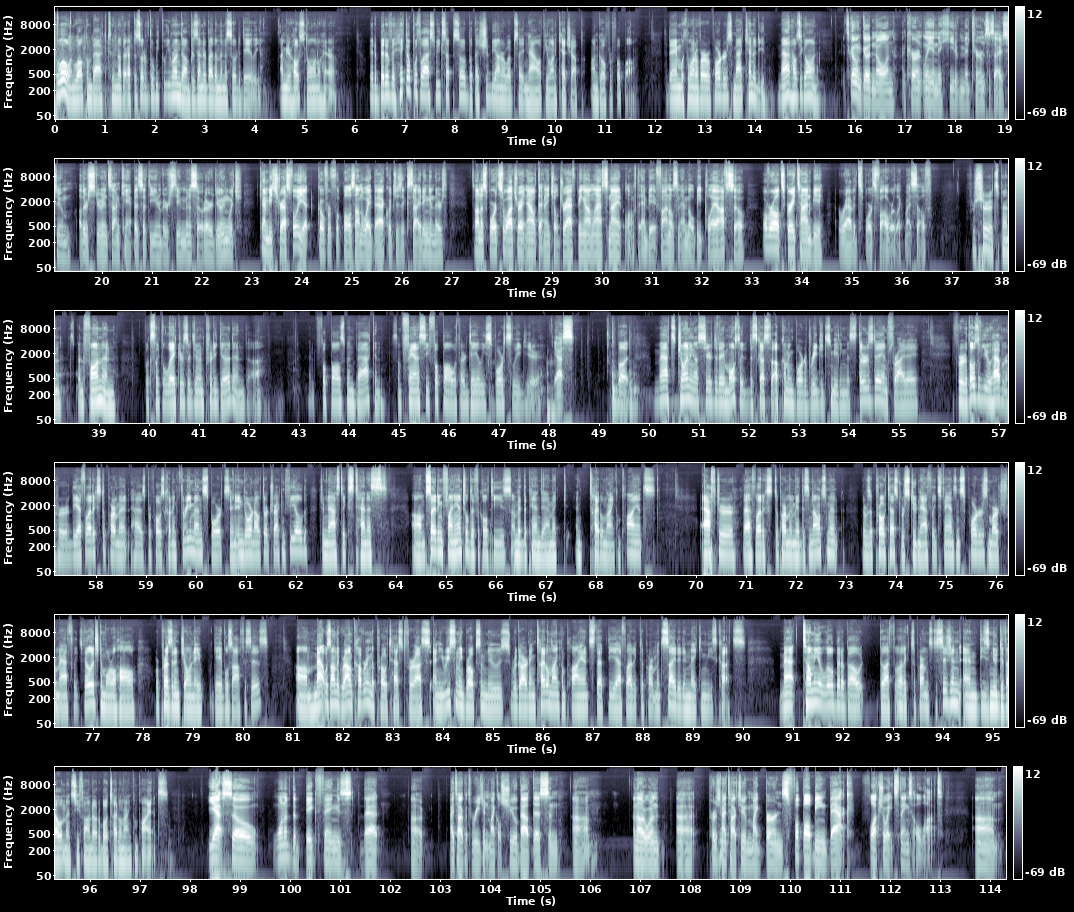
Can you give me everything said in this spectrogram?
Hello, and welcome back to another episode of the Weekly Rundown presented by the Minnesota Daily. I'm your host, Nolan O'Hara. We had a bit of a hiccup with last week's episode, but that should be on our website now if you want to catch up on Gopher football. Today I'm with one of our reporters, Matt Kennedy. Matt, how's it going? It's going good, Nolan. I'm currently in the heat of midterms, as I assume other students on campus at the University of Minnesota are doing, which can be stressful, yet Gopher football is on the way back, which is exciting, and there's ton of sports to watch right now with the NHL draft being on last night, along with the NBA finals and MLB playoffs. So overall, it's a great time to be a rabid sports follower like myself. For sure, it's been it's been fun, and looks like the Lakers are doing pretty good, and uh, and football's been back, and some fantasy football with our daily sports league here. Yes, but. Matt's joining us here today mostly to discuss the upcoming Board of Regents meeting this Thursday and Friday for those of you who haven't heard, the athletics department has proposed cutting three men's sports in indoor and outdoor track and field, gymnastics, tennis, um, citing financial difficulties amid the pandemic and Title IX compliance. After the athletics department made this announcement, there was a protest where student athletes, fans, and supporters marched from Athletes Village to Morrill Hall, where President Joan Gabel's office is. Um, Matt was on the ground covering the protest for us, and he recently broke some news regarding Title IX compliance that the athletic department cited in making these cuts. Matt, tell me a little bit about the athletic department's decision and these new developments you found out about Title IX compliance. Yeah, so, one of the big things that uh, I talked with Regent Michael Hsu about this, and um, another one, uh, person I talked to, Mike Burns, football being back fluctuates things a lot. Um,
